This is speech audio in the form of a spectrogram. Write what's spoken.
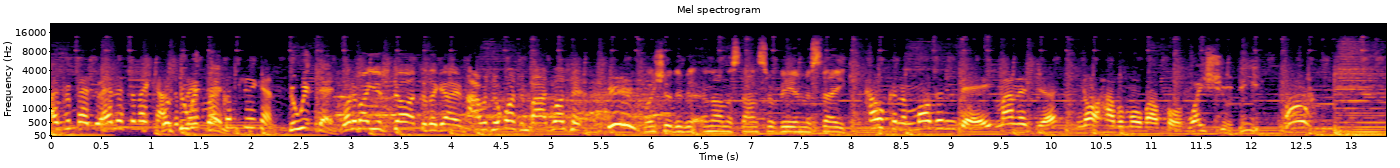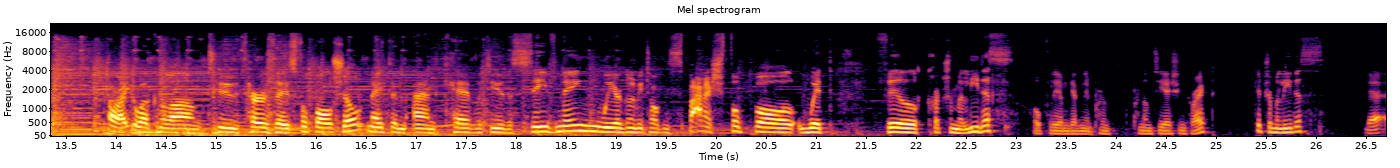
I'm prepared to do anything I can Well, to do play it for my then. country again. Do it then. What about your start to the game? Ah, I was, it wasn't bad, was it? Why should an honest answer be a mistake? How can a modern day manager not have a mobile phone? Why should he? Ah. All right, you're welcome along to Thursday's football show. Nathan and Kev with you this evening. We are going to be talking Spanish football with Phil Kitromilides. Hopefully, I'm getting the pron- pronunciation correct. Kitromilides. Yeah.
